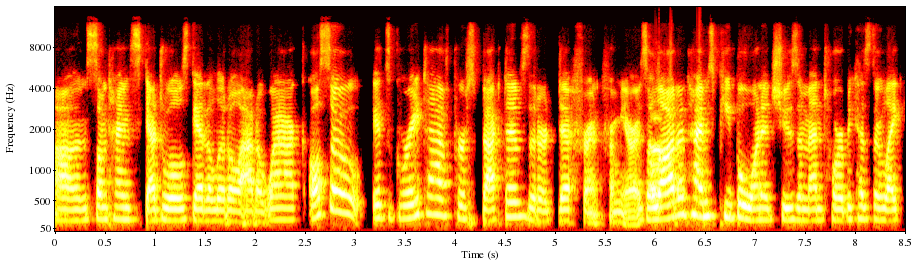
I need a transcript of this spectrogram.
um, sometimes schedules get a little out of whack. Also it's great to have perspectives that are different from yours. A lot of times people want to choose a mentor because they're like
